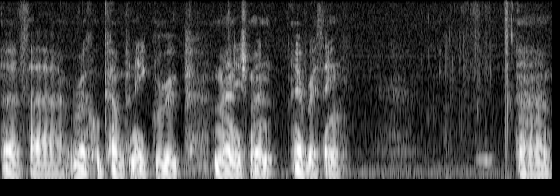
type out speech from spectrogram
of uh, record company, group, management, everything. Um,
